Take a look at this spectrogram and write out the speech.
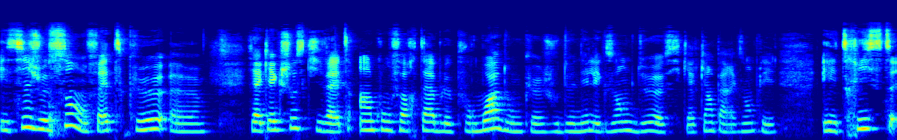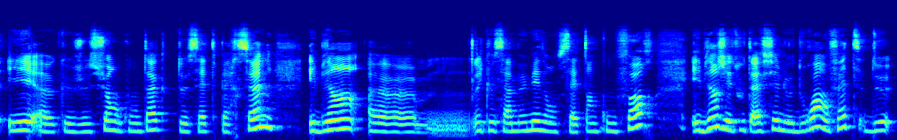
et si je sens en fait que il euh, y a quelque chose qui va être inconfortable pour moi, donc euh, je vous donnais l'exemple de euh, si quelqu'un par exemple est, triste et que je suis en contact de cette personne, et eh bien et que ça me met dans cet inconfort, eh bien j'ai tout à fait le droit en fait de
